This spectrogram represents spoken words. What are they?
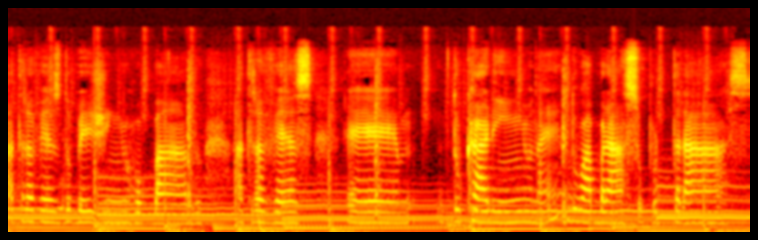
através do beijinho roubado, através é, do carinho, né, do abraço por trás,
